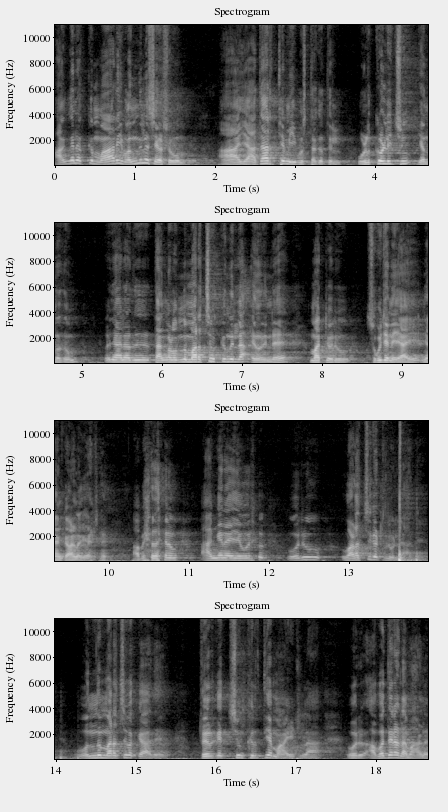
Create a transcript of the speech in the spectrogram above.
അങ്ങനെയൊക്കെ മാറി വന്നതിന് ശേഷവും ആ യാഥാർത്ഥ്യം ഈ പുസ്തകത്തിൽ ഉൾക്കൊള്ളിച്ചു എന്നതും ഞാനത് തങ്ങളൊന്നും മറച്ചു വെക്കുന്നില്ല എന്നതിന്റെ മറ്റൊരു സൂചനയായി ഞാൻ കാണുകയാണ്. അപ്പോൾ ഏതായാലും അങ്ങനെ ഒരു ഒരു വളച്ചുകെട്ടലുമില്ലാതെ ഒന്നും മറച്ചു വെക്കാതെ തികച്ചും കൃത്യമായിട്ടുള്ള ഒരു അവതരണമാണ്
